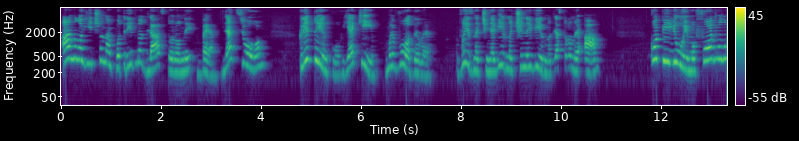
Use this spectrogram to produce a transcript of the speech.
Аналогічно нам потрібно для сторони Б. Для цього клітинку, в якій ми вводили визначення вірно чи невірно для сторони А, копіюємо формулу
